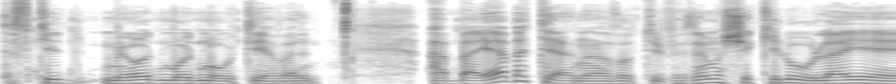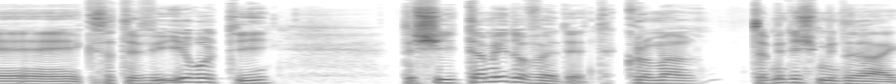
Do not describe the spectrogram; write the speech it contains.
תפקיד מאוד מאוד מהותי אבל הבעיה בטענה הזאת וזה מה שכאילו אולי אה, קצת הבעיר אותי זה שהיא תמיד עובדת כלומר תמיד יש מדרג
